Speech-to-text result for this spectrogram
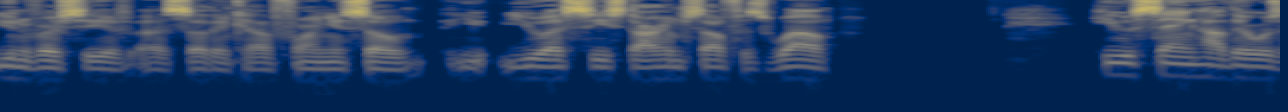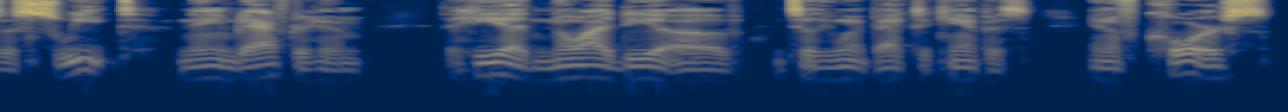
University of uh, Southern California, so U- USC star himself as well. He was saying how there was a suite named after him that he had no idea of until he went back to campus. And of course,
